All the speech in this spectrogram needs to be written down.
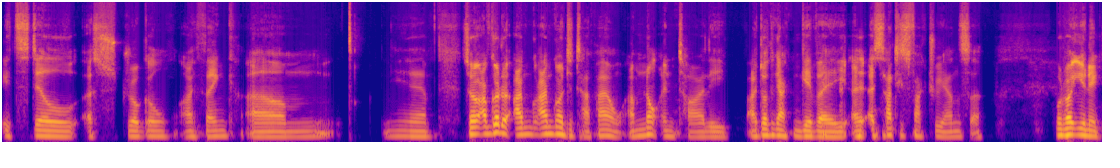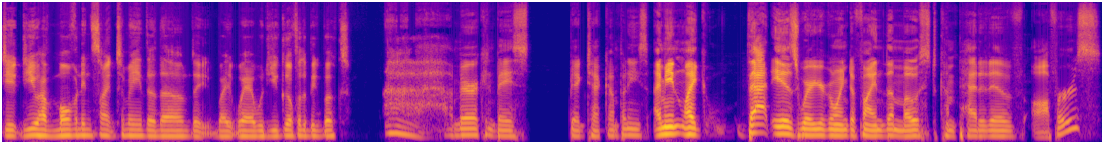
it's still a struggle, I think. Um, yeah. So I've got to, I'm, I'm going to tap out. I'm not entirely, I don't think I can give a, a, a satisfactory answer. What about you, Nick? Do you, do you have more of an insight to me than uh, the, where, where would you go for the big books? American based big tech companies. I mean, like that is where you're going to find the most competitive offers,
